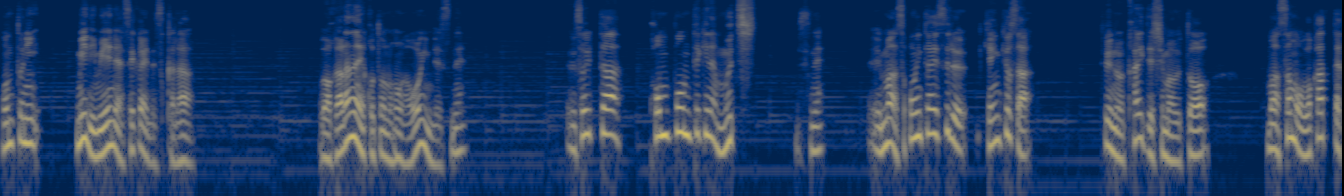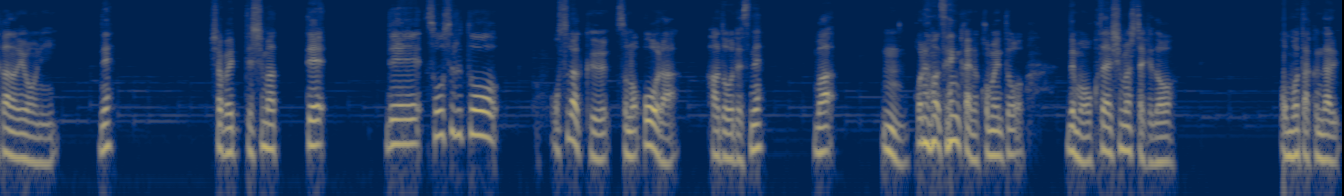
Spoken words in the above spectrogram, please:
本当に目に見えない世界ですから、わからないことの方が多いんですね。そういった根本的な無知ですね。まあそこに対する謙虚さというのを書いてしまうと、まあさも分かったかのようにね、喋ってしまって、で、そうすると、おそらくそのオーラ、波動ですね。は、うん、これは前回のコメントでもお答えしましたけど、重たくなる。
